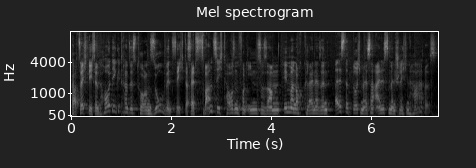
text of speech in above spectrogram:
Tatsächlich sind heutige Transistoren so winzig, dass selbst 20.000 von ihnen zusammen immer noch kleiner sind als der Durchmesser eines menschlichen Haares.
